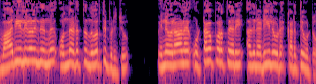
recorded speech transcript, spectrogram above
വാരിയലുകളിൽ നിന്ന് ഒന്നെടുത്ത് നിവർത്തിപ്പിടിച്ചു പിന്നെ ഒരാളെ ഒട്ടകപ്പുറത്തേറി അതിനടിയിലൂടെ കടത്തിവിട്ടു.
